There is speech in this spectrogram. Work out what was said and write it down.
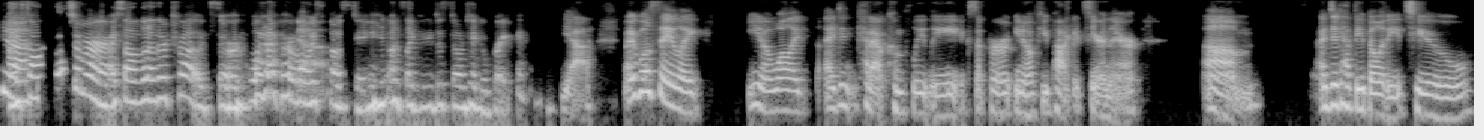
yeah. I saw a customer, I saw one of their trucks or whatever. I'm always posting. You know, it's like you just don't take a break. yeah. I will say like, you know, while I, I didn't cut out completely, except for, you know, a few pockets here and there, um, I did have the ability to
